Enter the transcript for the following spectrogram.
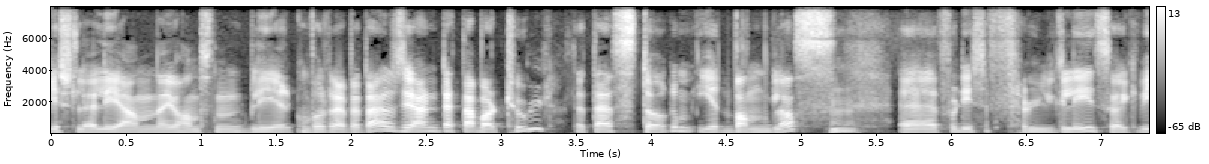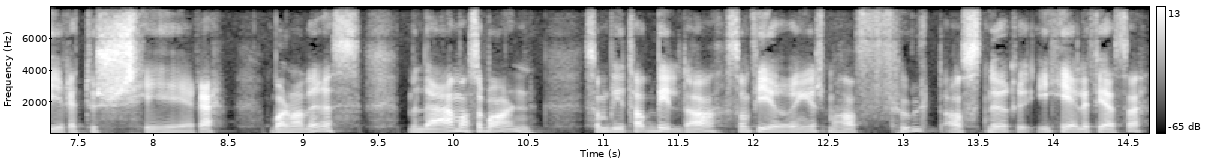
Gisle Lian Johansen blir konfrontert med dette, så sier han dette er bare tull. Dette er storm i et vannglass. Mm. fordi selvfølgelig skal ikke vi retusjere barna deres. Men det er masse barn som blir tatt bilde av som fireåringer som har fullt av snørr i hele fjeset.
